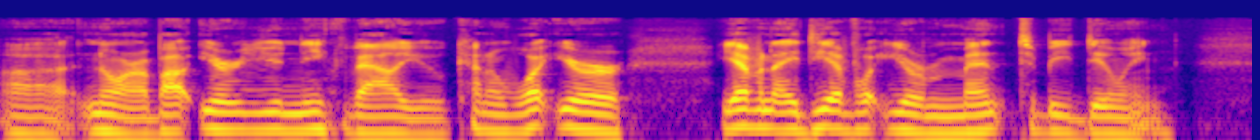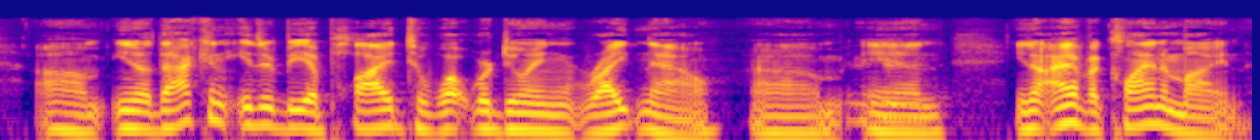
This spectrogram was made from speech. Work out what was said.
uh, Nora, about your unique value, kind of what you're, you have an idea of what you're meant to be doing um, you know that can either be applied to what we're doing right now um, mm-hmm. and you know i have a client of mine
